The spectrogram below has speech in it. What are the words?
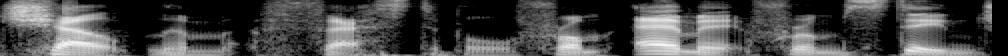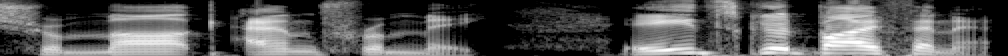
Cheltenham Festival. From Emmett, from Stinch, from Mark, and from me, it's goodbye for now.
